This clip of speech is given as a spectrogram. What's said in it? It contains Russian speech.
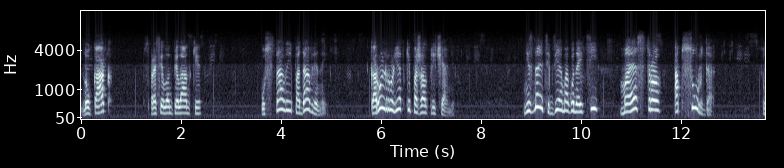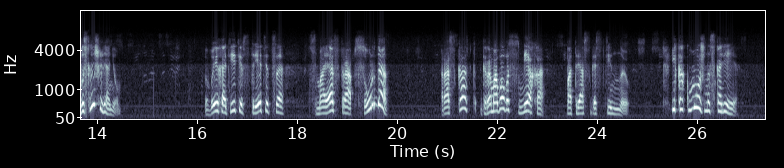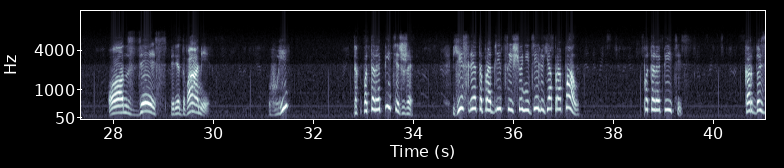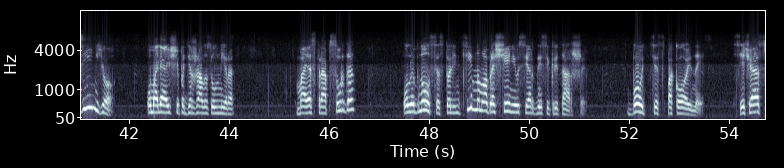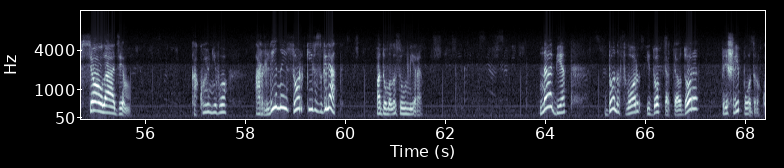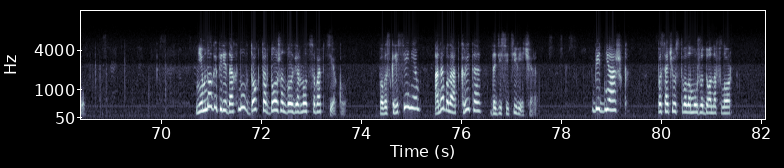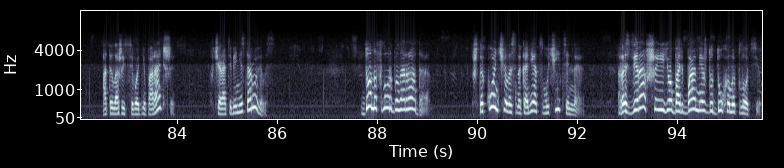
«Ну как?» — спросил он Пиланки. Усталый и подавленный, король рулетки пожал плечами. «Не знаете, где я могу найти маэстро абсурда? Вы слышали о нем?» «Вы хотите встретиться с маэстро абсурда?» Рассказ громового смеха потряс гостиную. «И как можно скорее!» «Он здесь, перед вами!» «Вы? Так поторопитесь же! Если это продлится еще неделю, я пропал!» «Поторопитесь!» «Кардозиньо!» — умоляюще поддержала Зулмира. Маэстро абсурда улыбнулся столь интимному обращению усердной секретарши. «Будьте спокойны, сейчас все уладим». «Какой у него орлиный зоркий взгляд!» — подумала Зулмира. На обед Дона Флор и доктор Теодора пришли под руку. Немного передохнув, доктор должен был вернуться в аптеку. По воскресеньям она была открыта до десяти вечера. «Бедняжка!» — посочувствовала мужу Дона Флор. «А ты ложись сегодня пораньше. Вчера тебе не здоровилось». Дона Флор была рада, что кончилась, наконец, мучительная, раздиравшая ее борьба между духом и плотью.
